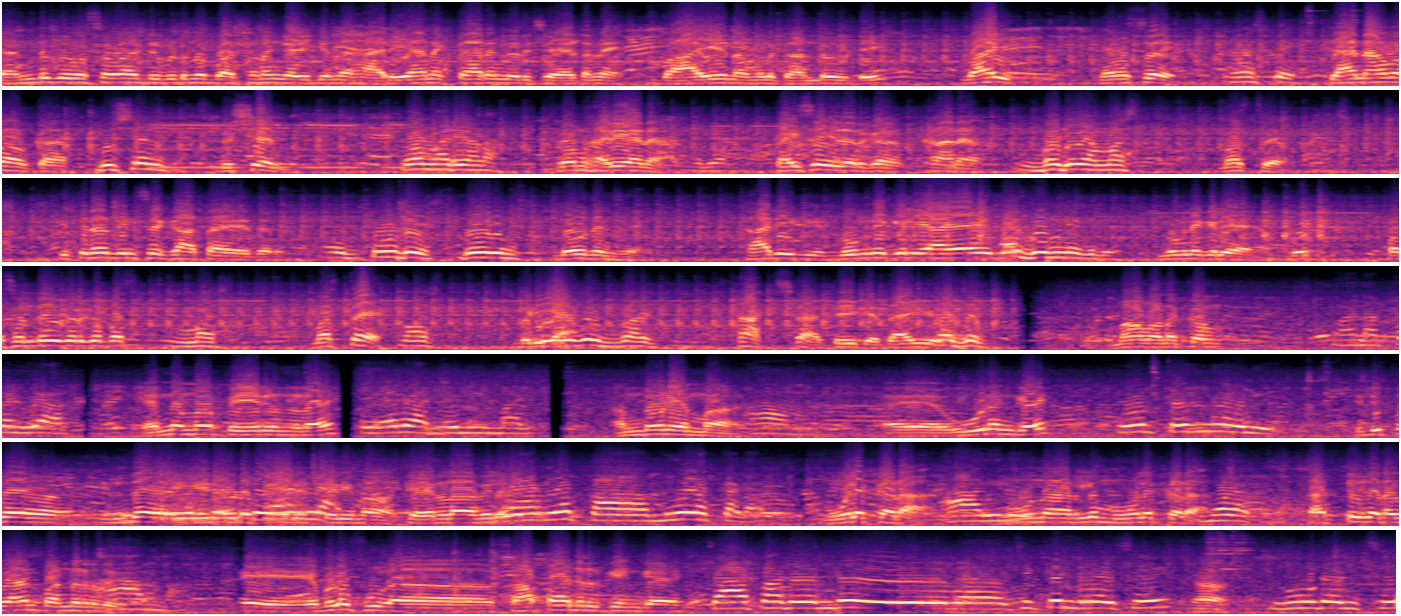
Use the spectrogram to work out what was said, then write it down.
രണ്ട് ദിവസമായിട്ട് ഇവിടുന്ന് ഭക്ഷണം കഴിക്കുന്ന ഹരിയാനക്കാരൻ ഒരു ചേട്ടനെ ബായി നമ്മൾ കണ്ടുമുട്ടി ബായ് നമസ്തേ नमस्ते क्या नाम है आपका दुष्यंत दुष्यंत फ्रॉम हरियाणा फ्रॉम हरियाणा कैसे इधर का खाना बढ़िया मस्त मस्त है कितना दिन से खाता है इधर टू डेज दो दिन दो दिन से खाली घूमने के लिए आया है इधर घूमने के लिए घूमने के लिए आया बहुत पसंद है इधर का बस मस्त मस्त है मस्त बढ़िया Very good bird. अच्छा ठीक है थैंक गजब. यू माँ என்னம்மா பேரு உன்னோட பேர் அந்தோனியம்மாள் அந்தோனியம்மா ஊரங்க? ஊர் திருநெல்வேலி. ഇതിപ്പോ എന്താ ഏരിയയുടെ പേര് തെരുമാ കേരളാവില് മൂലക്കട മൂലക്കട മൂന്നാറില് മൂലക്കട சாப்பாடு இருக்கீங்க சாப்பாடு வந்து chicken rice noodles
